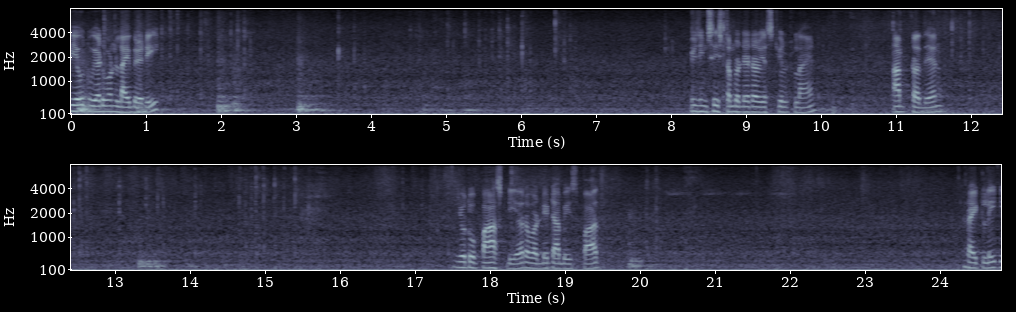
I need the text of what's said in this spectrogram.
we have to add one library. Using system.data SQL client. After then have to past here our database path. Right click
